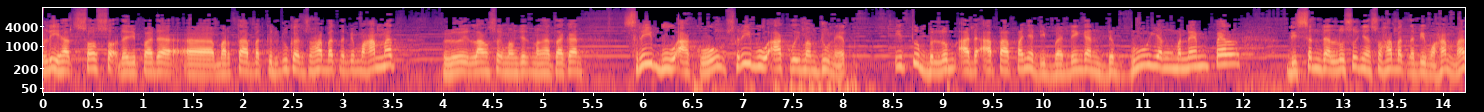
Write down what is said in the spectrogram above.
melihat sosok daripada uh, martabat kedudukan sahabat Nabi Muhammad, beliau langsung Imam Junaid mengatakan, seribu aku, seribu aku Imam Junaid itu belum ada apa-apanya dibandingkan debu yang menempel di sendal lusuhnya sahabat Nabi Muhammad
